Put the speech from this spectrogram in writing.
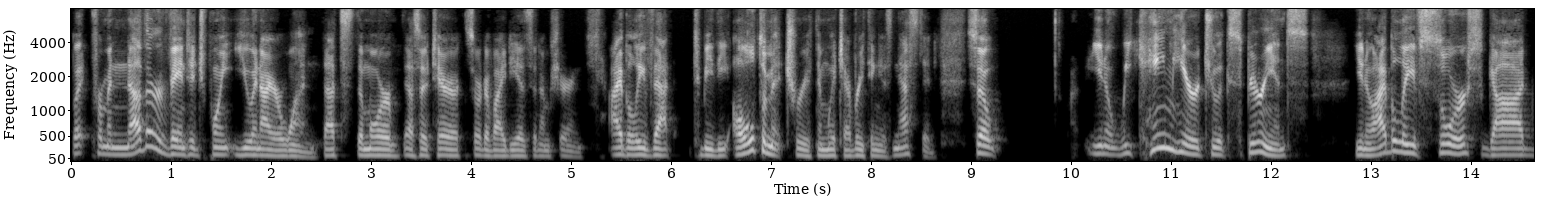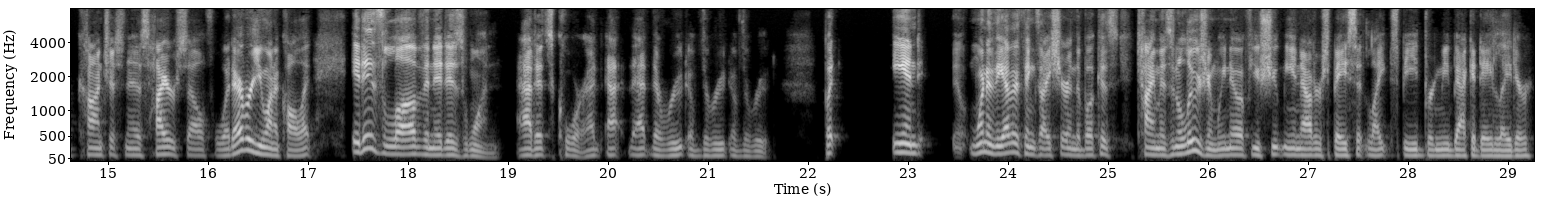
But from another vantage point, you and I are one. That's the more esoteric sort of ideas that I'm sharing. I believe that to be the ultimate truth in which everything is nested. So, you know, we came here to experience, you know, I believe source, God, consciousness, higher self, whatever you want to call it, it is love and it is one at its core, at, at, at the root of the root of the root. But, and uh, one of the other things I share in the book is time is an illusion. We know if you shoot me in outer space at light speed, bring me back a day later,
